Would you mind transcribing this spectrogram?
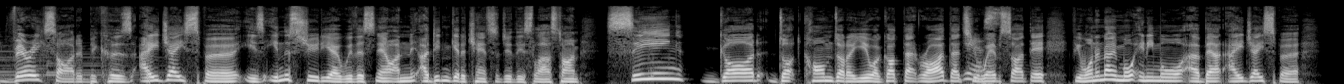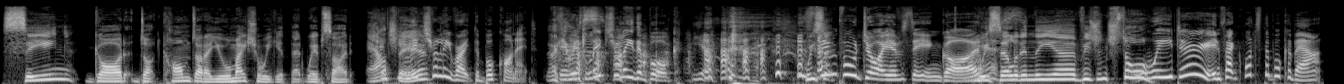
Very excited because AJ Spurr is in the studio with us now. I didn't get a chance to do this last time. Seeinggod.com.au. I got that right. That's your website there. If you want to know more, any more about AJ Spurr, seeinggod.com.au. We'll make sure we get that website out And she there. literally wrote the book on it. There is literally the book. Yeah. we, se- Simple joy of seeing God. we sell it in the uh, Vision store. We do. In fact, what's the book about?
